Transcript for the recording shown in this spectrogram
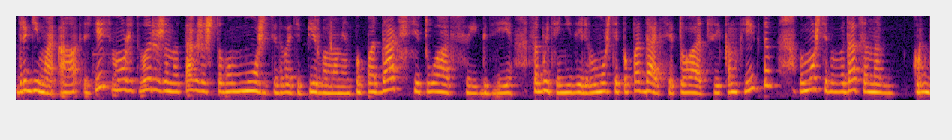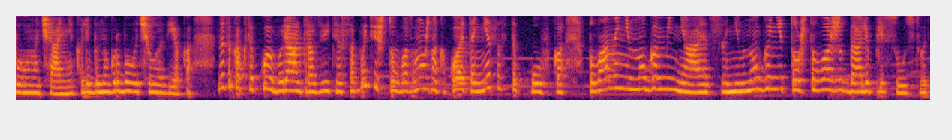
Дорогие мои, а здесь может выражено также, что вы можете, давайте первый момент, попадать в ситуации, где события недели, вы можете попадать в ситуации конфликтов, вы можете попадаться на грубого начальника, либо на грубого человека. Но это как такой вариант развития событий, что возможно какая-то несостыковка, планы немного меняются, немного не то, что вы ожидали присутствует.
